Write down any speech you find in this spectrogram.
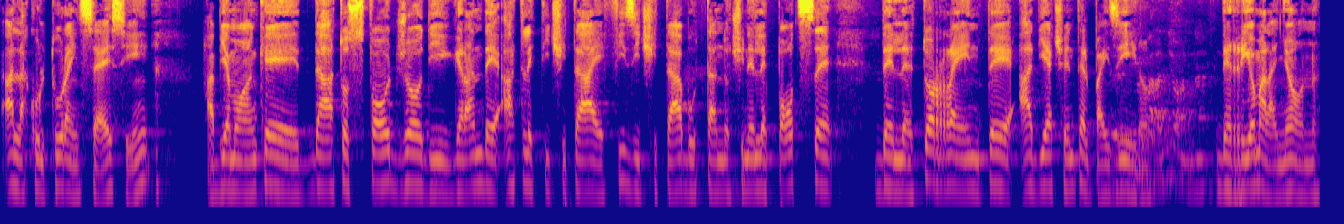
alla cultura in sé, sì, abbiamo anche dato sfoggio di grande atleticità e fisicità buttandoci nelle pozze del torrente adiacente al paesino del Rio Malagnon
